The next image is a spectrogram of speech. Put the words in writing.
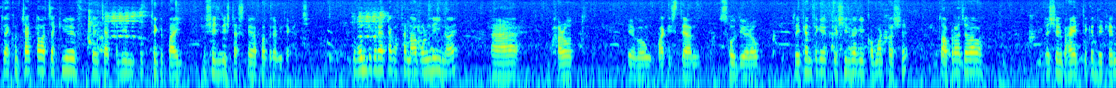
তো এখন চারটা বাচ্চা কীভাবে ফুটে চারটা ডিম ফুট থেকে পাই, তো সেই জিনিসটা আজকে আপনাদের আমি দেখাচ্ছি। তো বন্ধু, করে একটা কথা না বললেই নয় ভারত এবং পাকিস্তান, সৌদি আরব, তো এখান থেকে বেশিরভাগই কমেন্ট আসে। তো আপনারা যারা দেশের বাইরে থেকে দেখেন,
